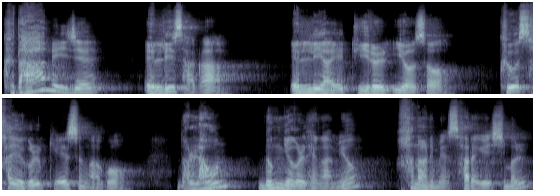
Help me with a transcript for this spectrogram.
그 다음에 이제 엘리사가 엘리야의 뒤를 이어서 그 사역을 계승하고 놀라운 능력을 행하며 하나님의 살아계심을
